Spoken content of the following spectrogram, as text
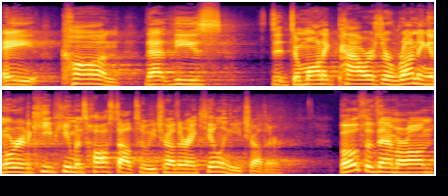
a con that these d- demonic powers are running in order to keep humans hostile to each other and killing each other. Both of them are on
